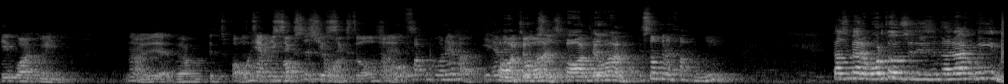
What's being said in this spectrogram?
It won't win. No, yeah, well, it's Well, it's how like many six- boxes do you want? Six dollars. No, yeah. well, fucking whatever. You have Five any to one, boxes? five to one. It's not going to fucking win. Doesn't matter what odds it is if they don't win.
